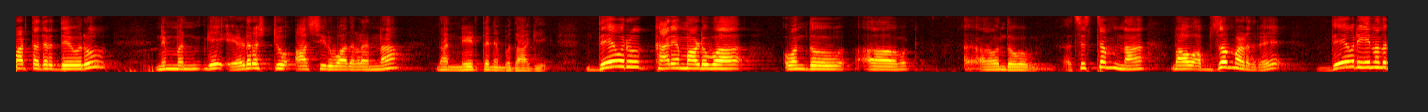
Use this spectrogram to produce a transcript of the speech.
ಮಾಡ್ತಾ ಇದ್ದಾರೆ ದೇವರು? ನಿಮ್ಮನಿಗೆ ಎರಡರಷ್ಟು ಆಶೀರ್ವಾದಗಳನ್ನು ನಾನು ನೀಡ್ತೇನೆ ಎಂಬುದಾಗಿ. ದೇವರು ಕಾರ್ಯ ಮಾಡುವ ಒಂದು ಒಂದು ಸಿಸ್ಟಮ್ನ ನಾವು ಅಬ್ಸರ್ವ್ ಮಾಡಿದ್ರೆ, ದೇವರು ಏನೊಂದು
